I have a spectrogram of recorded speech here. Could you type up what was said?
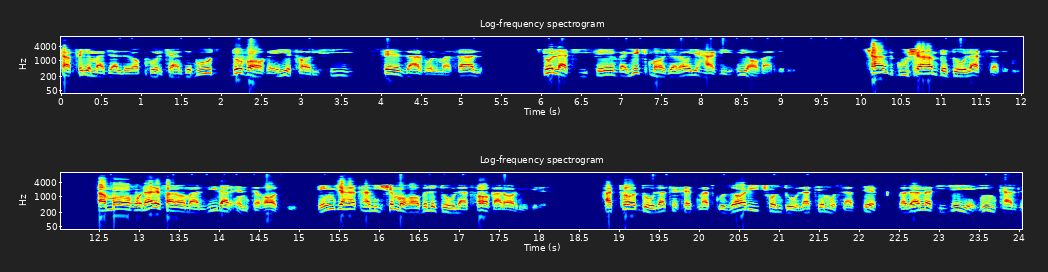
صفحه مجله را پر کرده بود دو واقعه تاریخی سه ضرب المثل دو لطیفه و یک ماجرای حقیقی آورده بود چند گوشه هم به دولت زده بود اما هنر فرامرزی در انتقاد بود. به این جهت همیشه مقابل دولت ها قرار می گرفت حتی دولت خدمتگذاری چون دولت مصدق و در نتیجه این طرز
